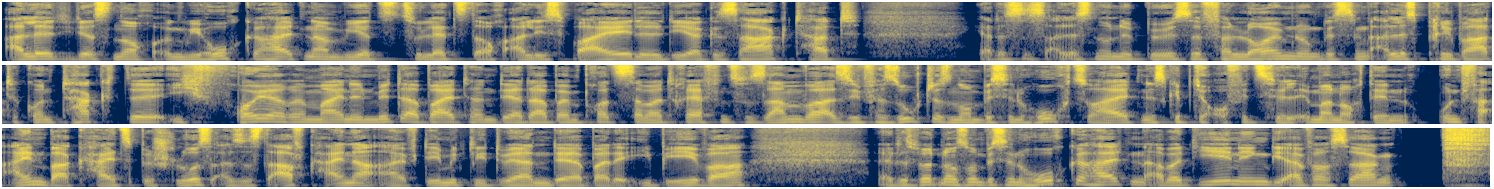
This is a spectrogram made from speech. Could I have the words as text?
Alle, die das noch irgendwie hochgehalten haben, wie jetzt zuletzt auch Alice Weidel, die ja gesagt hat, ja, das ist alles nur eine böse Verleumdung, das sind alles private Kontakte. Ich feuere meinen Mitarbeitern, der da beim Potsdamer Treffen zusammen war. Also sie versucht es noch ein bisschen hochzuhalten. Es gibt ja offiziell immer noch den Unvereinbarkeitsbeschluss. Also es darf keiner AfD-Mitglied werden, der bei der IB war. Äh, das wird noch so ein bisschen hochgehalten. Aber diejenigen, die einfach sagen, pff,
